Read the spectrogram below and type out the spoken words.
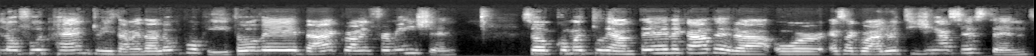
los food pantries, dame darle un poquito de background information. So, como estudiante de cátedra o as a graduate teaching assistant,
